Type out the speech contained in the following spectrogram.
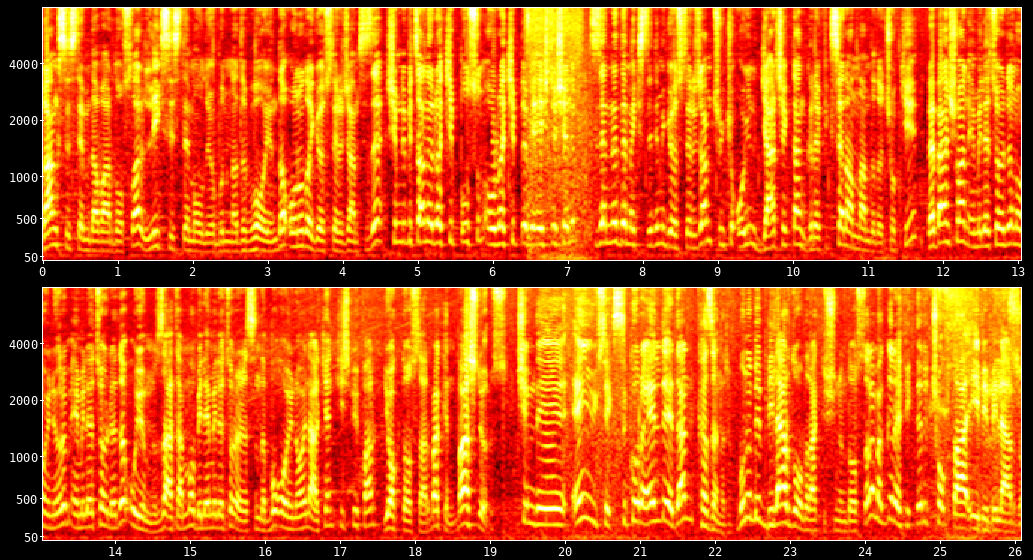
rank sistemi de var dostlar. Lig sistemi oluyor bunun adı bu oyunda. Onu da göstereceğim size. Şimdi bir tane rakip bulsun. O rakiple bir eşleşelim. Size ne demek istediğimi göstereceğim. Çünkü oyun gerçekten grafiksel anlamda da çok iyi. Ve ben şu an emülatörden oynuyorum. Emülatörle de uyumlu. Zaten mobil emülatör arasında bu oyunu oynarken hiçbir fark yok dostlar. Bakın başlıyoruz. Şimdi en yüksek skoru elde eden kazanır. Bunu bir bilardo olarak düşünün dostlar ama grafikleri çok daha iyi bir bilardo.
